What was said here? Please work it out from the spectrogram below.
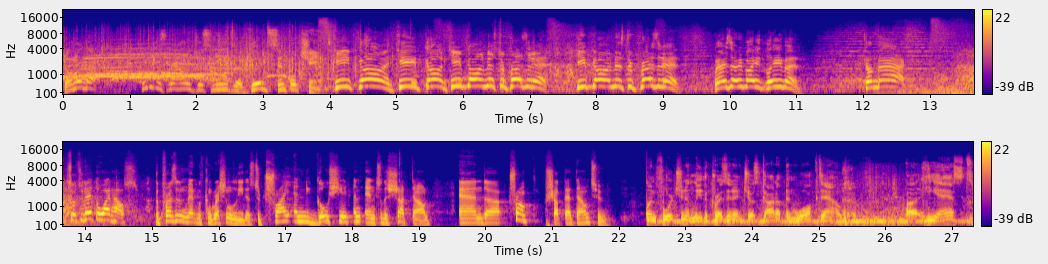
Don't hold back. Maybe this rally just needs a good, simple chant. Keep going, keep going, keep going, Mr. President. Keep going, Mr. President. Where's everybody leaving? Come back. So So today at the White House, the president met with congressional leaders to try and negotiate an end to the shutdown, and uh, Trump shut that down too. Unfortunately, the president just got up and walked out. Uh, he asked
